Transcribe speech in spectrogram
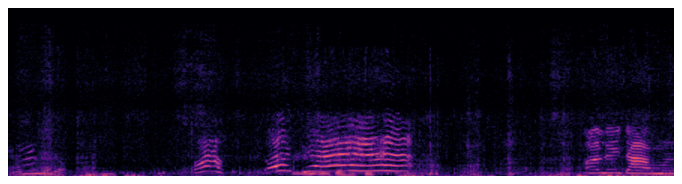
เอันนี้เด้ออ้าว เอ้ยนี่กันอันนี้จ้ามัน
